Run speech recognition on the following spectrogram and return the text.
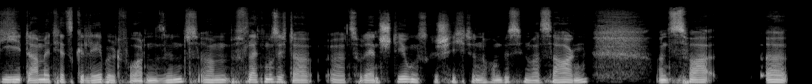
die damit jetzt gelabelt worden sind. Ähm, vielleicht muss ich da äh, zu der Entstehungsgeschichte noch ein bisschen was sagen. Und zwar äh,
